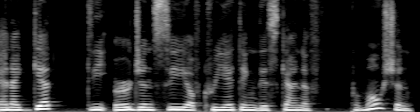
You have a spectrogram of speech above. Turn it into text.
And I get the urgency of creating this kind of promotion.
